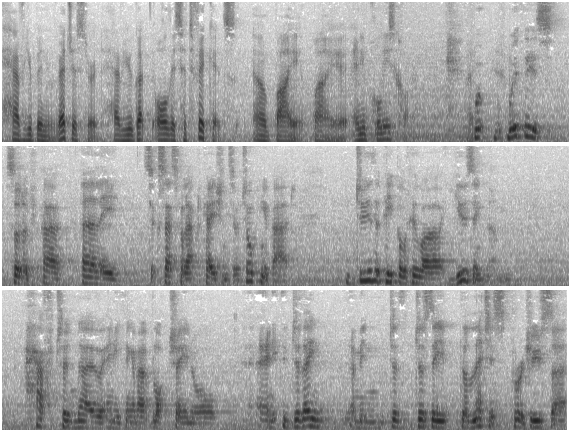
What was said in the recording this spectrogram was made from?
have you been registered? Have you got all the certificates uh, by, by any police car? Right? With these sort of uh, early successful applications you're talking about, do the people who are using them have to know anything about blockchain or any, do they? I mean, does, does the, the lettuce producer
